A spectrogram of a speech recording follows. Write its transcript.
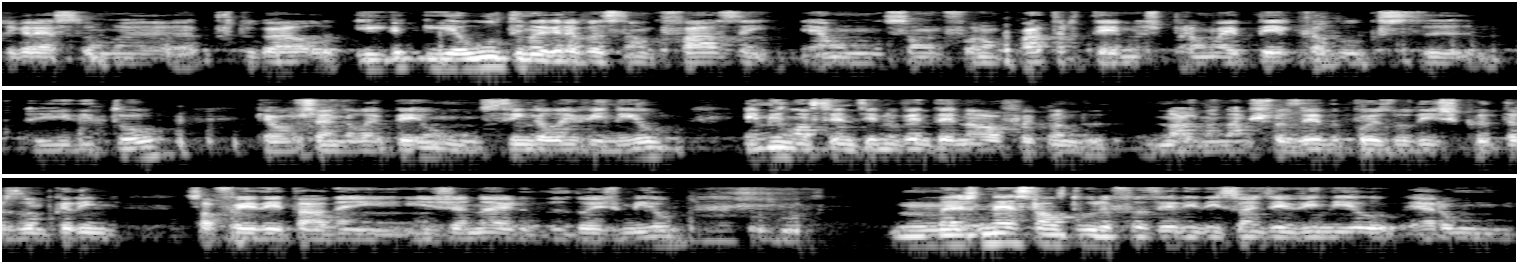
regressam a, Portugal e, e a última gravação que fazem é um, são, foram quatro temas para um EP que a Lux eh, editou, que é o Jungle EP, um single em vinil. Em 1999 foi quando nós mandámos fazer, depois o disco atrasou um bocadinho, só foi editado em, em janeiro de 2000 mas nessa altura fazer edições em vinil era um-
